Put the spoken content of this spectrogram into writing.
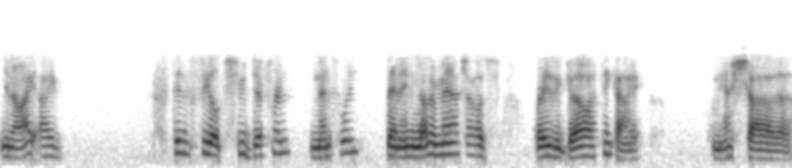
you know, I, I didn't feel too different mentally than any other match. I was ready to go. I think I, I mean, I shot out of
